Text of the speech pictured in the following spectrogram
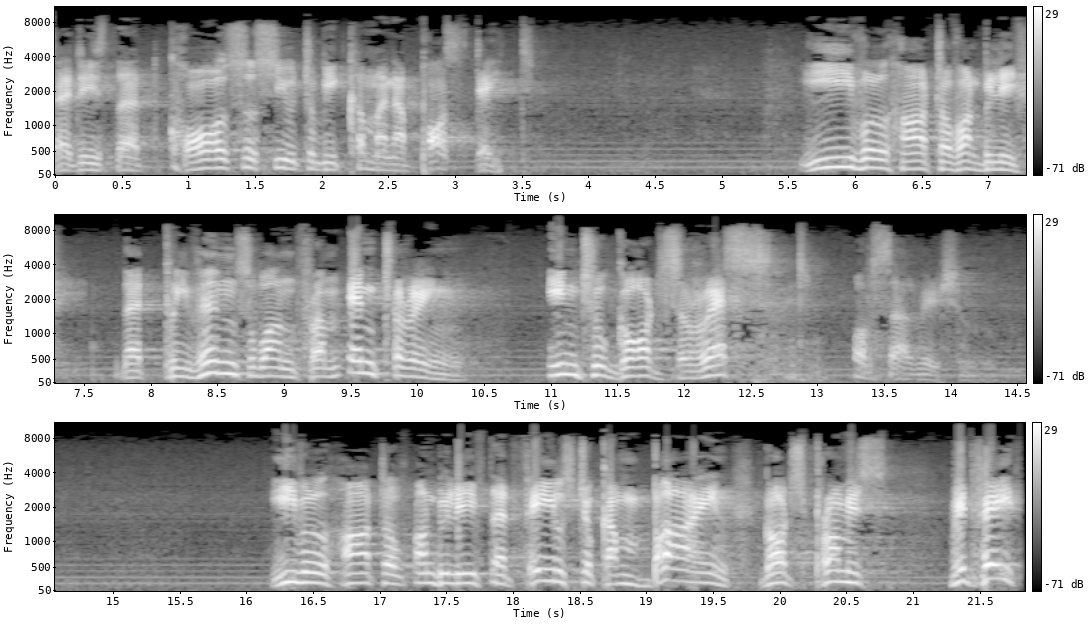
That is, that causes you to become an apostate. Evil heart of unbelief that prevents one from entering into God's rest of salvation. Evil heart of unbelief that fails to combine God's promise with faith,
